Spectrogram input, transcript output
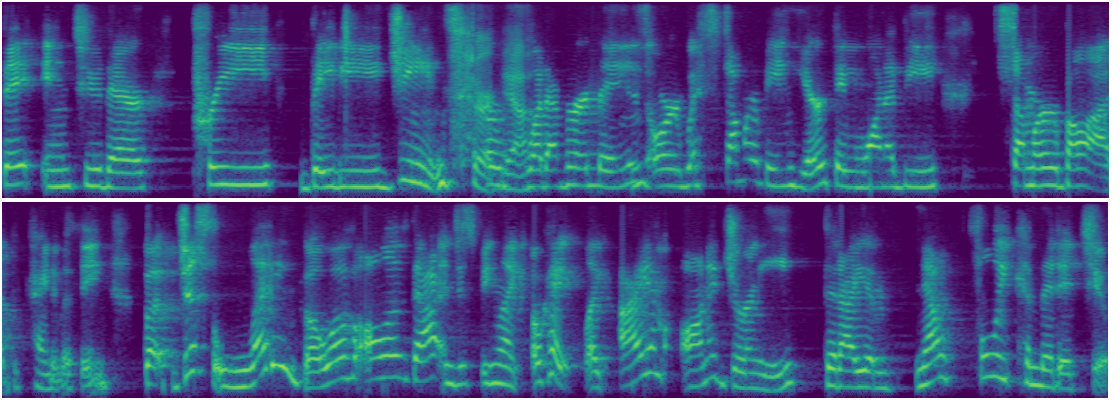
fit into their pre baby jeans sure, or yeah. whatever it is, mm-hmm. or with summer being here they want to be summer bod kind of a thing but just letting go of all of that and just being like okay like i am on a journey that i am now fully committed to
